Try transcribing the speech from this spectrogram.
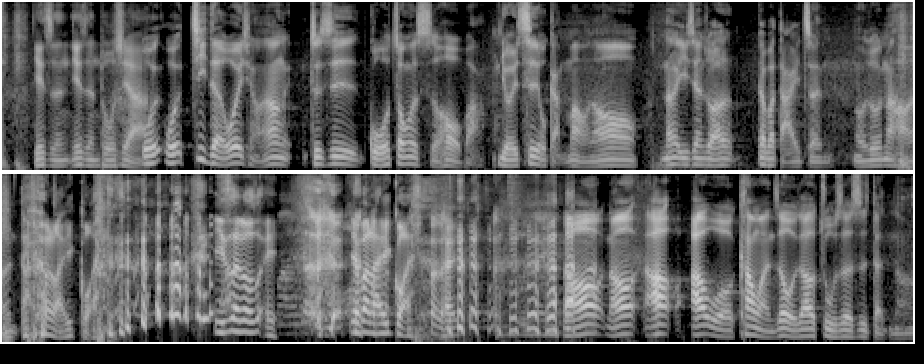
也只能也只能脱下。我我记得我以前好像就是国中的时候吧，有一次有感冒，然后那个医生说要要不要打一针，我说那好像打要不要来一管？医生都说：“哎、要不要来一管？然后然后啊啊我看完之后我就要注射室等呢，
